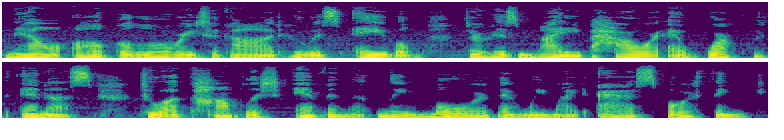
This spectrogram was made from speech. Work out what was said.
Now, all glory to God who is able, through his mighty power at work within us, to accomplish infinitely more than we might ask or think.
